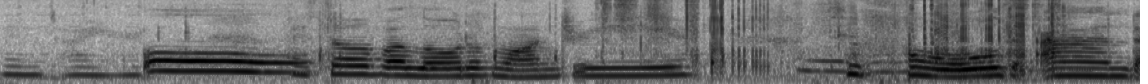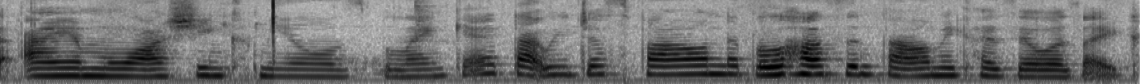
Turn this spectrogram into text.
I'm tired. I still have a load of laundry to fold and I am washing Kamille's blanket that we just found at the lost and found because it was like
